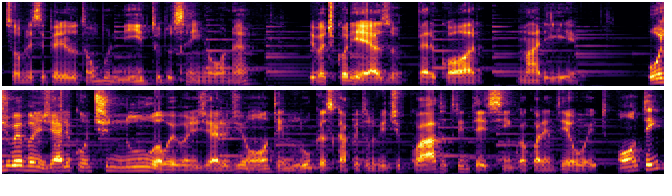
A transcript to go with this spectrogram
sobre esse período tão bonito do Senhor, né? Viva de Coriezo, Percor, Maria. Hoje o evangelho continua o evangelho de ontem, Lucas capítulo 24, 35 a 48. Ontem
